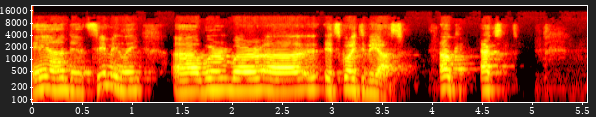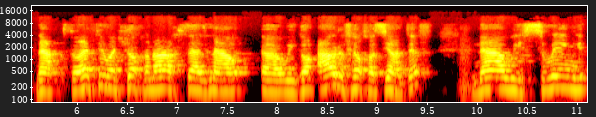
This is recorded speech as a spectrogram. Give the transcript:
and seemingly uh, we're, we're uh, it's going to be us. Okay, excellent. Now, so let's see what Shulchan Aruch says. Now uh, we go out of Hilchos Yantif. Now we swing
